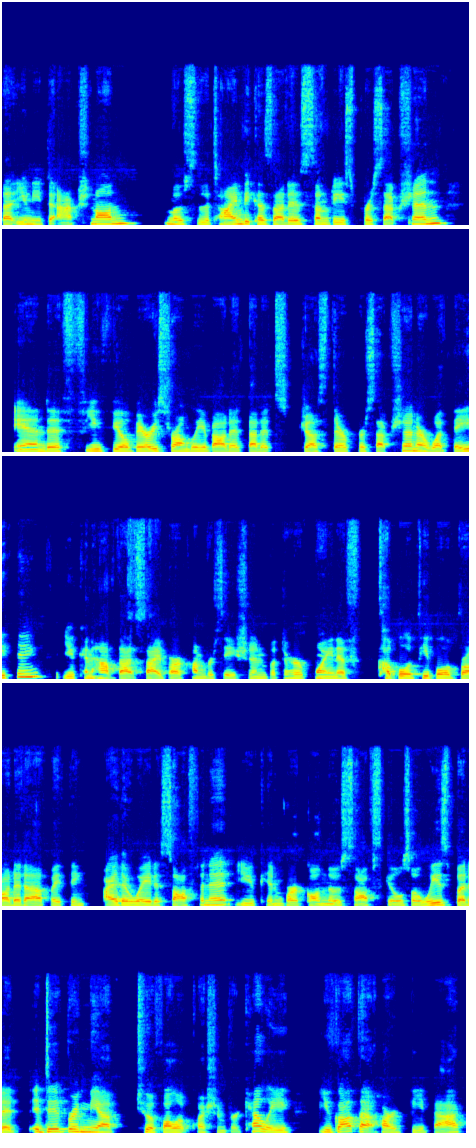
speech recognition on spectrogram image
that you need to action on most of the time because that is somebody's perception. And if you feel very strongly about it that it's just their perception or what they think, you can have that sidebar conversation. But to her point, if a couple of people have brought it up, I think either way to soften it, you can work on those soft skills always. But it, it did bring me up to a follow up question for Kelly. You got that hard feedback,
